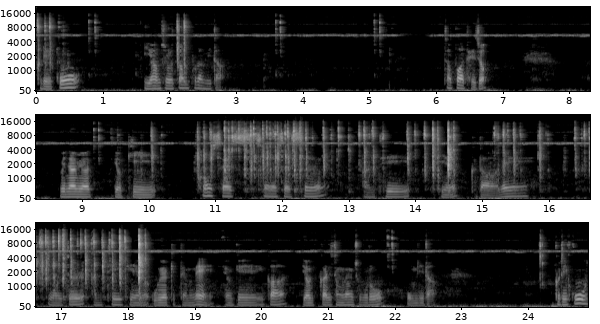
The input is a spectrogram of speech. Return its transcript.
그리고 이 함수로 점프를 합니다. 점프가 되죠? 왜냐하면 여기 process, css, anti vm 그 다음에 word anti vm을 우회했기 때문에 여기가 여기까지 정상적으로 옵니다. 그리고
